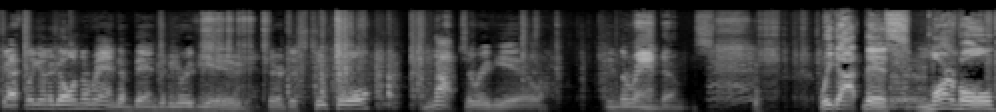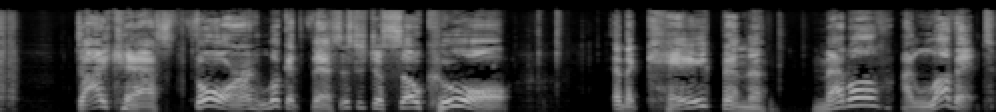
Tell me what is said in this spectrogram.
Definitely going to go in the random bin to be reviewed. They're just too cool not to review in the randoms. We got this Marvel diecast Thor. Look at this. This is just so cool. And the cape and the metal. I love it.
